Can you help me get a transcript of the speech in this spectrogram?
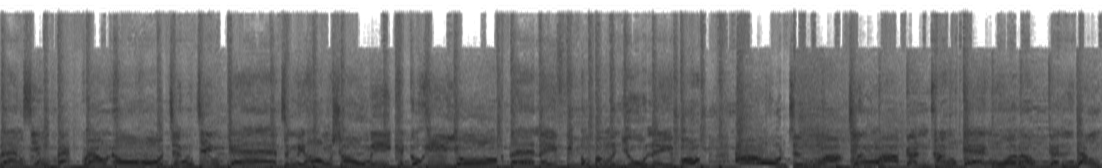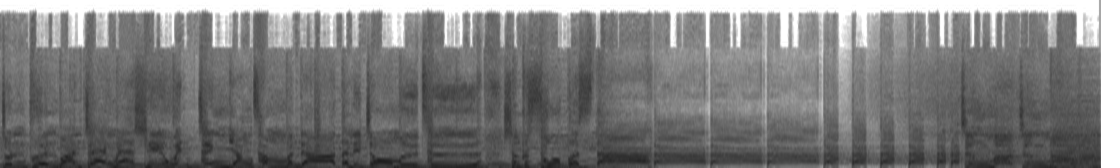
แรงเสียงแบ็กกราวด์โอ้โหจึงจริงแกจึงในห้องโชว์มีแค่เก้าอี้โยก แต่ในฟิตต้องต้องมันอยู่ในบล็อกเอ้าจึงมากจึงมากันทั้งแกงวัวเรากันดังจนเพื่อนบ้านแจ้งแม้ชีวิตจริงยังธรรมดาแต่ในจอมือถือ ฉันก็ซูเปอร์ สตาร์จึงมาจึงมา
